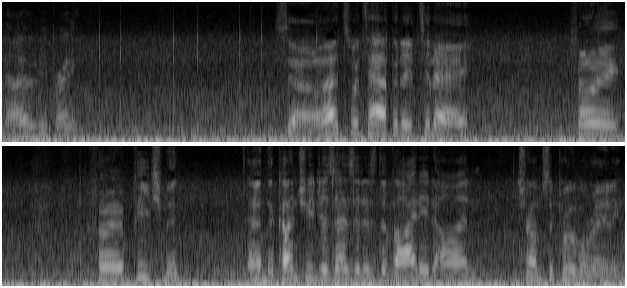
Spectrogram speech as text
No, it would be pretty. So that's what's happening today for, for impeachment. And the country, just as it is divided on Trump's approval rating,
